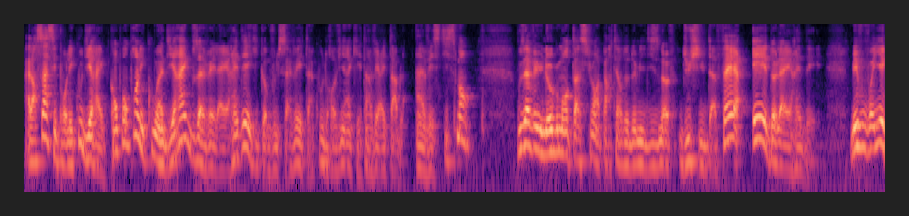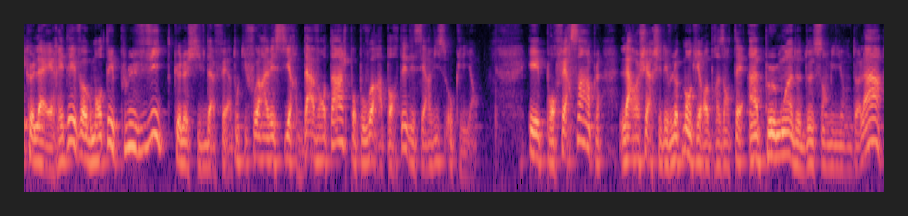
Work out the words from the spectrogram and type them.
Alors ça c'est pour les coûts directs. Quand on prend les coûts indirects, vous avez la RD qui comme vous le savez est un coût de revient qui est un véritable investissement. Vous avez une augmentation à partir de 2019 du chiffre d'affaires et de la RD. Mais vous voyez que la RD va augmenter plus vite que le chiffre d'affaires, donc il faut investir davantage pour pouvoir apporter des services aux clients. Et pour faire simple, la recherche et développement qui représentait un peu moins de 200 millions de dollars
